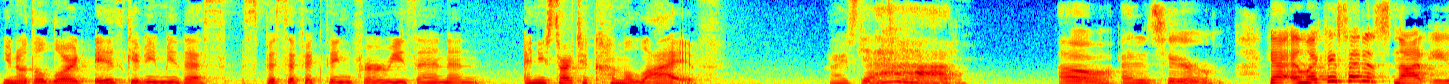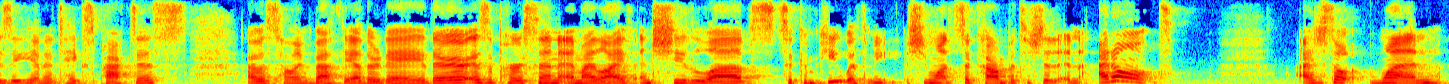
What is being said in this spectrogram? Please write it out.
you know, the Lord is giving me this specific thing for a reason, and and you start to come alive. I just yeah. Really cool. Oh, I do too. Yeah, and like I said, it's not easy and it takes practice. I was telling Beth the other day, there is a person in my life and she loves to compete with me. She wants to competition and I don't I just don't one,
